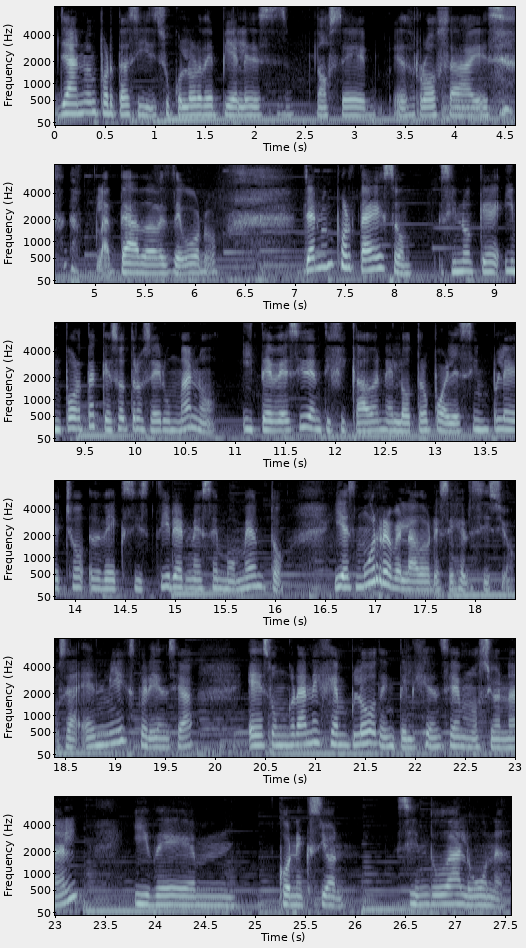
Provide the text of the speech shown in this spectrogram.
ya no importa si su color de piel es, no sé, es rosa, es plateado, es de oro. Ya no importa eso, sino que importa que es otro ser humano y te ves identificado en el otro por el simple hecho de existir en ese momento. Y es muy revelador ese ejercicio. O sea, en mi experiencia es un gran ejemplo de inteligencia emocional y de mm, conexión, sin duda alguna.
